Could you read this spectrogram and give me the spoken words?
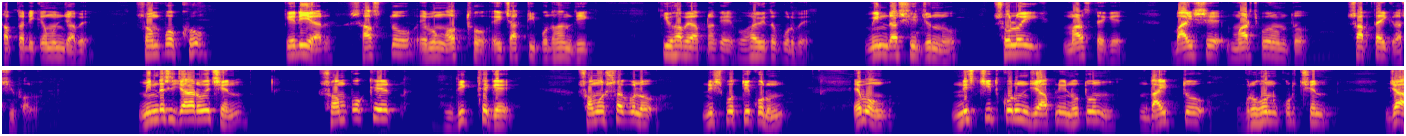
সপ্তাহটি কেমন যাবে? সম্পর্ক কেরিয়ার, স্বাস্থ্য এবং অর্থ এই চারটি প্রধান দিক কীভাবে আপনাকে প্রভাবিত করবে? মীন রাশির জন্য ষোলোই মার্চ থেকে বাইশে মার্চ পর্যন্ত সাপ্তাহিক রাশিফল। মীন রাশি যারা রয়েছেন সম্পর্কের দিক থেকে সমস্যাগুলো নিষ্পত্তি করুন এবং নিশ্চিত করুন যে আপনি নতুন দায়িত্ব গ্রহণ করছেন যা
